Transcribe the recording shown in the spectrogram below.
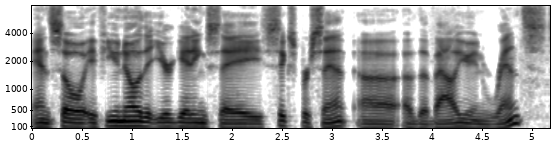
And so if you know that you're getting, say, 6% uh, of the value in rents,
